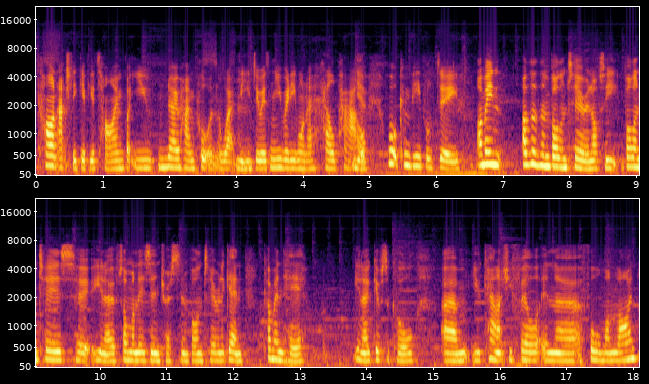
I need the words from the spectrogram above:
can't actually give your time, but you know how important the work that you do is and you really want to help out. Mm. Yeah. What can people do? I mean, other than volunteering, obviously volunteers who, you know, if someone is interested in volunteering, again, come in here, you know, give us a call. Um, you can actually fill in a, a form online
